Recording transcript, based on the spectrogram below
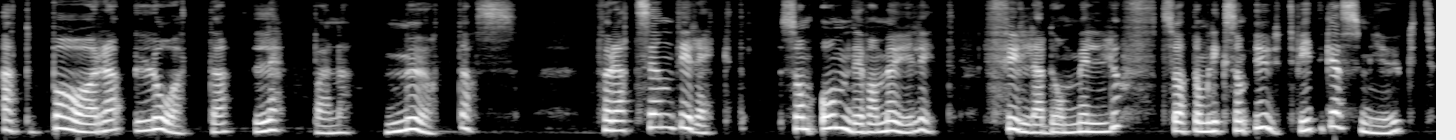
Att bara låta läpparna mötas för att sen direkt, som om det var möjligt, fylla dem med luft så att de liksom utvidgas mjukt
